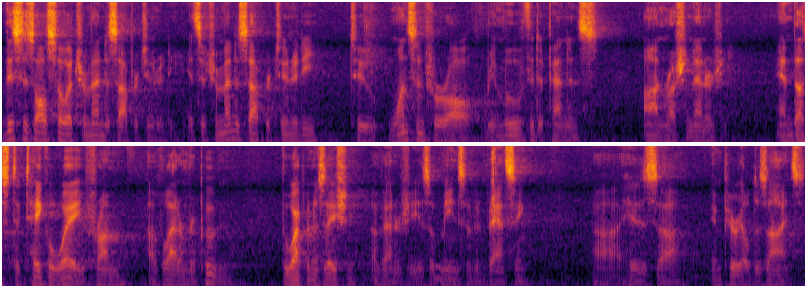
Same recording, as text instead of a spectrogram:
This is also a tremendous opportunity. It's a tremendous opportunity to once and for all remove the dependence on Russian energy and thus to take away from uh, Vladimir Putin the weaponization of energy as a means of advancing his uh, imperial designs.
